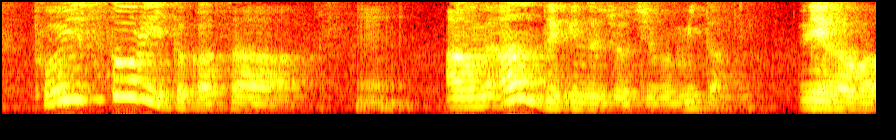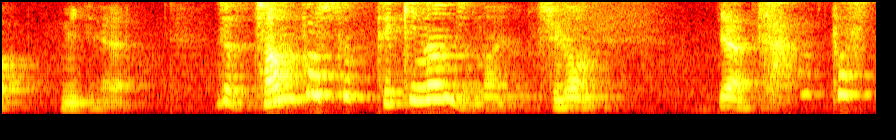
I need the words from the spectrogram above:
「トイ・ストーリー」とかさうん。あごめんアナと劇場自分見たの？映画は。見てない。じゃあちゃんとした敵なんじゃないの？違うの？いやちゃんとし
